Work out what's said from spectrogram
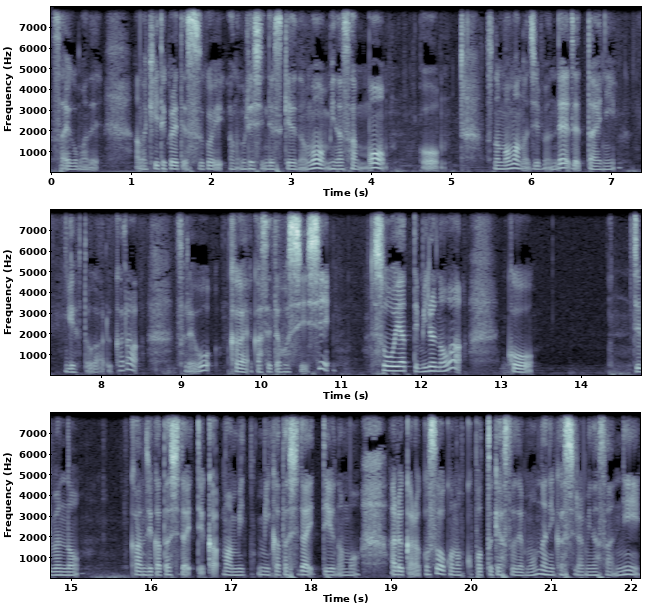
最後まで、あの、聞いてくれてすごい、あの、嬉しいんですけれども、皆さんも、こう、そのままの自分で絶対にギフトがあるから、それを輝かせてほしいし、そうやって見るのは、こう、自分の感じ方次第っていうか、まあ見、見方次第っていうのもあるからこそ、このポッドキャストでも何かしら皆さんに、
